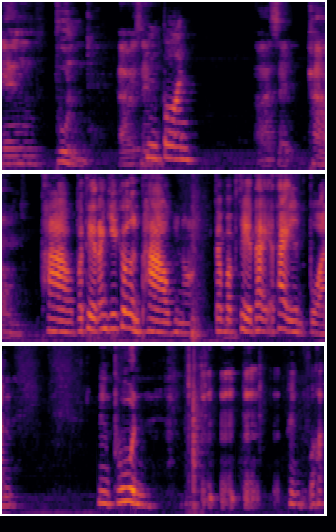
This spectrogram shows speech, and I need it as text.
Ning pund. How we หนึ่ง say? ปอนด์ I say pound. พาวประเทศอังกฤษเขาเอิ่นพาวพี่น้องแต่ประเทศไทยไทยเอิ่นปอนด์หนึ่งพูนหนึ่งปอน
